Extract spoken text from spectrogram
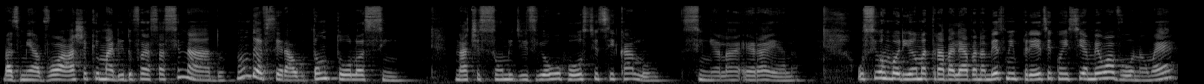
Mas minha avó acha que o marido foi assassinado. Não deve ser algo tão tolo assim. Natsumi desviou o rosto e se calou. Sim, ela era ela. O senhor Moriyama trabalhava na mesma empresa e conhecia meu avô, não é?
